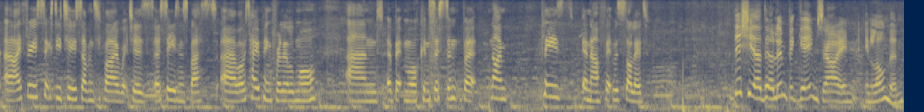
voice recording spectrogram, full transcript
Uh, I threw 62.75, which is a season's best. Uh, I was hoping for a little more and a bit more consistent, but no, I'm pleased enough. It was solid. This year the Olympic Games are in, in London.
